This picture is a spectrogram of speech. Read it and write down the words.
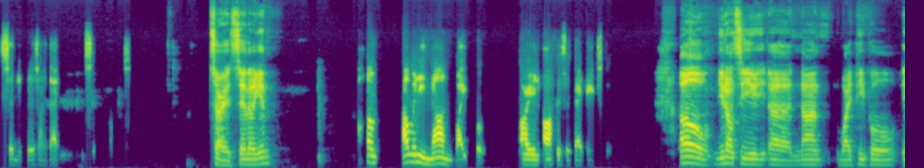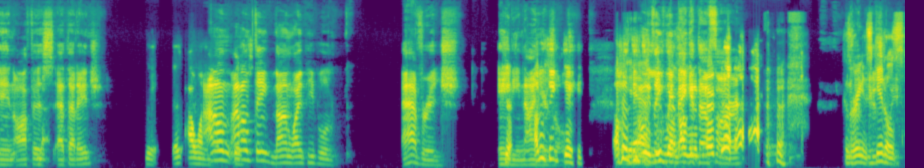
senators are that? sorry say that again How many non-white folks are in office at that age? Oh, you don't see uh, non-white people in office at that age? Yeah, I want. I don't. I don't think non-white people average eighty-nine I don't years think old. they. I don't Yeah. I think don't they think we make it that far. Because we're eating Skittles.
